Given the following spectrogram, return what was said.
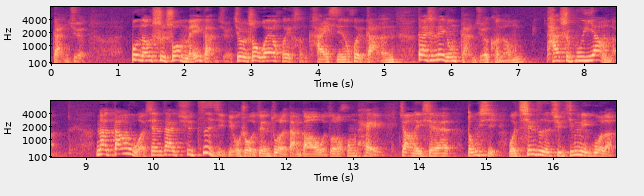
感觉。不能是说没感觉，就是说我也会很开心，会感恩，但是那种感觉可能它是不一样的。那当我现在去自己，比如说我最近做了蛋糕，我做了烘焙这样的一些东西，我亲自的去经历过了，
